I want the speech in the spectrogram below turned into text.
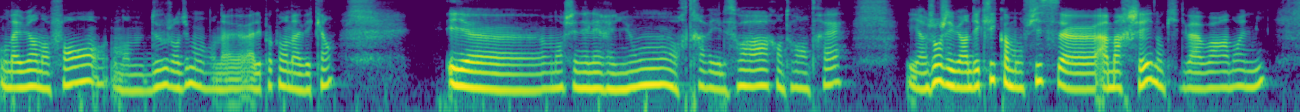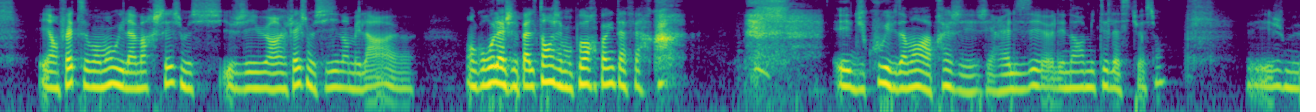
on a eu un enfant, on en a deux aujourd'hui, mais à l'époque on en avait qu'un. Et euh, on enchaînait les réunions, on retravaillait le soir quand on rentrait. Et un jour j'ai eu un déclic quand mon fils euh, a marché, donc il devait avoir un an et demi. Et en fait, au moment où il a marché, j'ai eu un réflexe, je me suis dit non mais là, euh, en gros là j'ai pas le temps, j'ai mon PowerPoint à faire quoi. Et du coup, évidemment, après, j'ai réalisé l'énormité de la situation. Et je me,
